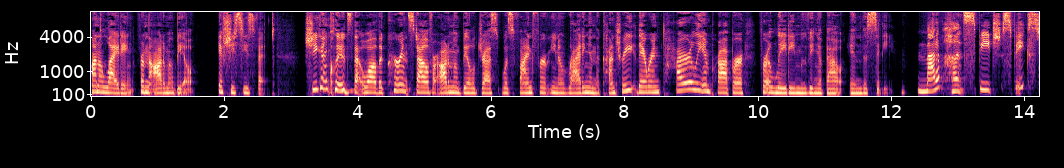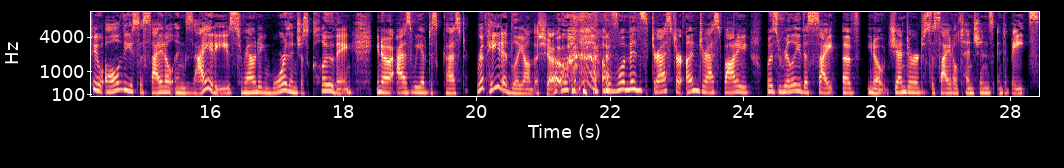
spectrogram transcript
on alighting from the automobile, if she sees fit. She concludes that while the current style for automobile dress was fine for, you know, riding in the country, they were entirely improper for a lady moving about in the city. Madam Hunt's speech speaks to all of these societal anxieties surrounding more than just clothing. You know, as we have discussed repeatedly on the show, a woman's dressed or undressed body was really the site of, you know, gendered societal tensions and debates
